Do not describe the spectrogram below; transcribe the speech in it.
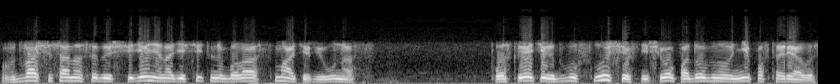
В два часа на следующий день она действительно была с матерью у нас. После этих двух случаев ничего подобного не повторялось.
